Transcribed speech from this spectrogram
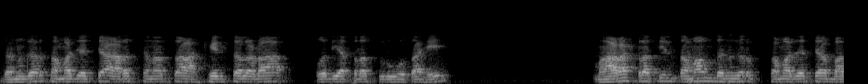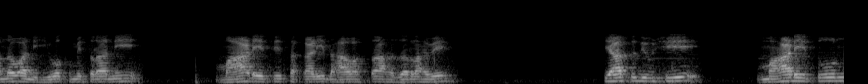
धनगर समाजाच्या आरक्षणाचा अखेरचा लढा पदयात्रा सुरू होत आहे. महाराष्ट्रातील तमाम धनगर समाजाच्या बांधवांनी युवक मित्रांनी महाड येथे सकाळी दहा वाजता हजर राहावे. त्याच दिवशी महाड येथून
